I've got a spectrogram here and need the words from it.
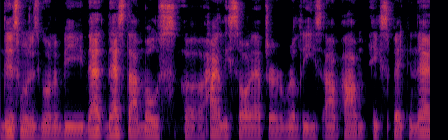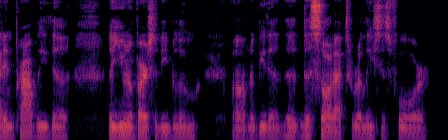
This one is going to be that. That's the most uh, highly sought after release. I'm, I'm, expecting that, and probably the the university blue um, to be the, the, the sought after releases for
